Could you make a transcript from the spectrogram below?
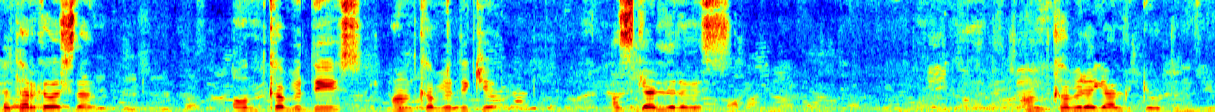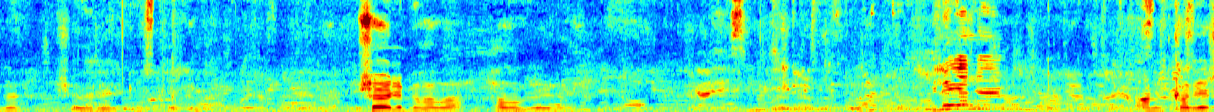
Evet arkadaşlar Anıtkabir'deyiz. Anıtkabir'deki askerlerimiz Anıtkabir'e geldik gördüğünüz gibi. Şöyle göstereyim. Şöyle bir hava. Hava böyle. Anıtkabir.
